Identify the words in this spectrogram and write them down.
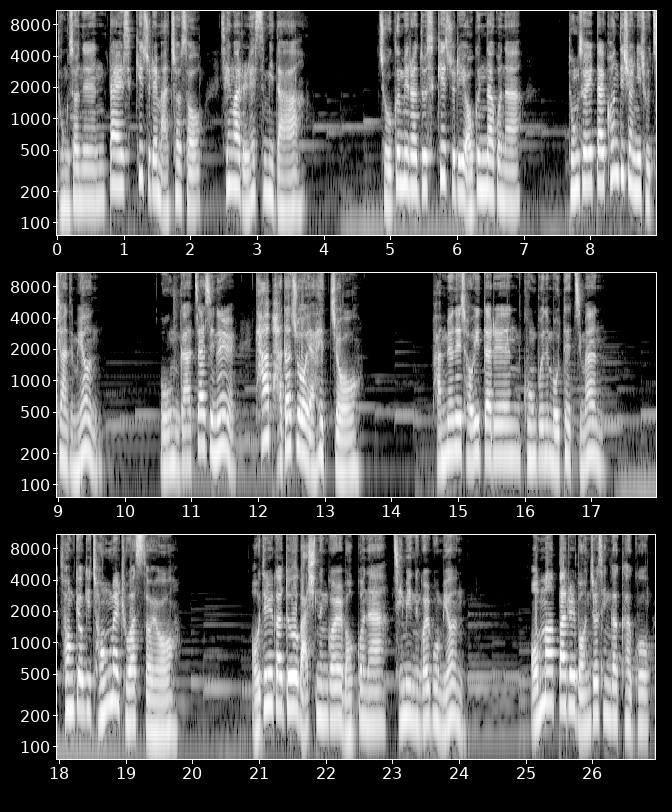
동서는 딸 스케줄에 맞춰서 생활을 했습니다. 조금이라도 스케줄이 어긋나거나 동서의 딸 컨디션이 좋지 않으면 온갖 짜증을 다 받아주어야 했죠. 반면에 저희 딸은 공부는 못했지만 성격이 정말 좋았어요. 어딜 가도 맛있는 걸 먹거나 재미있는 걸 보면 엄마 아빠를 먼저 생각하고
